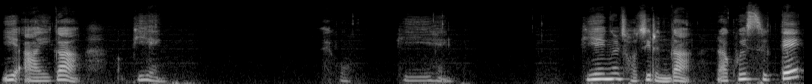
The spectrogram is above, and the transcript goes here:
이 아이가 비행. 아이고 비행. 비행을 저지른다 라고 했을 때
